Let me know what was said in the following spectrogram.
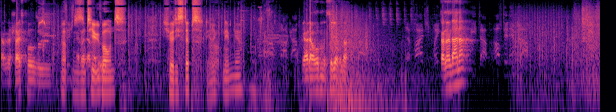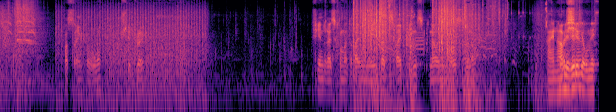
wir haben eine scheiß Pose. Ja, sie sind hier über uns. Ich höre die Steps direkt neben mir. Ja, da oben ist der da. Da landet einer. Fast ein K.O. Shield Break. 34,3 Meter, zwei Pings, genau in dem Haus drin. Einen habe ich ich hier hier. oben nicht.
